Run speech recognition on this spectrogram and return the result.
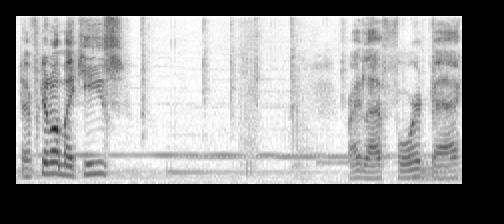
Did I forget all my keys? Right, left, forward, back.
